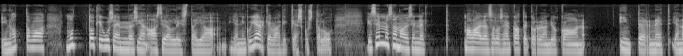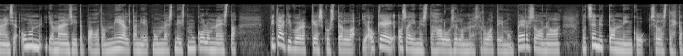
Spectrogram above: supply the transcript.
inhottavaa, mutta toki usein myös ihan asiallista ja, ja niin kuin järkevääkin keskustelua. Ja sen mä sanoisin, että mä laitan sellaiseen kategorian, joka on internet ja näin se on ja mä en siitä pahota mieltäni, että mun mielestä niistä mun kolumneista pitääkin voida keskustella. Ja okei, osa ihmistä haluaa silloin myös ruotia mun persoonaa, mutta se nyt on niin kuin sellaista ehkä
